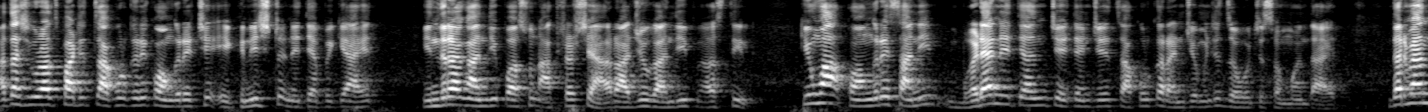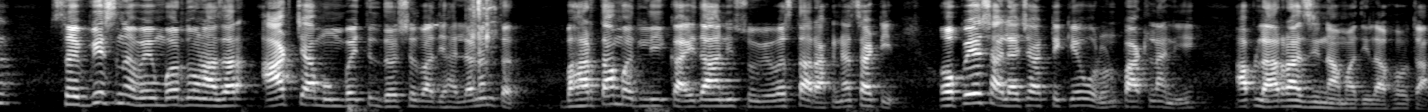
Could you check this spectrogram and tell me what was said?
आता शिवराज पाटील चाकूरकर हे काँग्रेसचे एकनिष्ठ नेत्यापैकी आहेत. इंदिरा गांधीपासून अक्षरशः राजीव गांधी असतील किंवा काँग्रेस आणि बड्या नेत्यांचे त्यांचे चाकूरकरांचे म्हणजे जवळचे संबंध आहेत. दरम्यान सव्वीस नोव्हेंबर दोन हजार आठच्या मुंबईतील दहशतवादी हल्ल्यानंतर भारतामधली कायदा आणि सुव्यवस्था राखण्यासाठी अपयश आल्याच्या टीकेवरून पाटलांनी आपला राजीनामा दिला होता.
